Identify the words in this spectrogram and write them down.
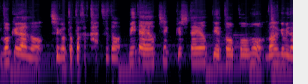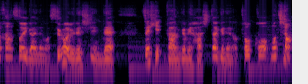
僕らの仕事とか活動、見たよ、チェックしたよっていう投稿も番組の感想以外でもすごい嬉しいんで、ぜひ番組ハッシュタグでの投稿、もちろん、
